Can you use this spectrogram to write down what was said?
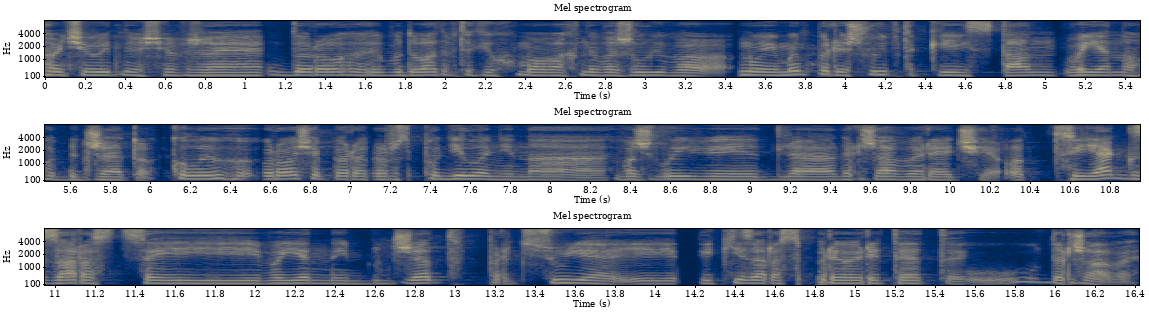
очевидно, що вже дороги будувати в таких умовах неважливо. Ну і ми перейшли в такий стан воєнного бюджету, коли гроші перерозподілені на важливі для держави речі. От як зараз цей воєнний бюджет працює, і які зараз пріоритети у держави?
